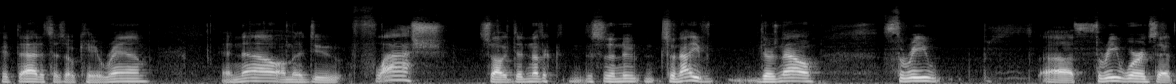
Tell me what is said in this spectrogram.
hit that. It says OK RAM. And now I'm going to do flash so I did another. This is a new. So now you've there's now three uh, three words that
